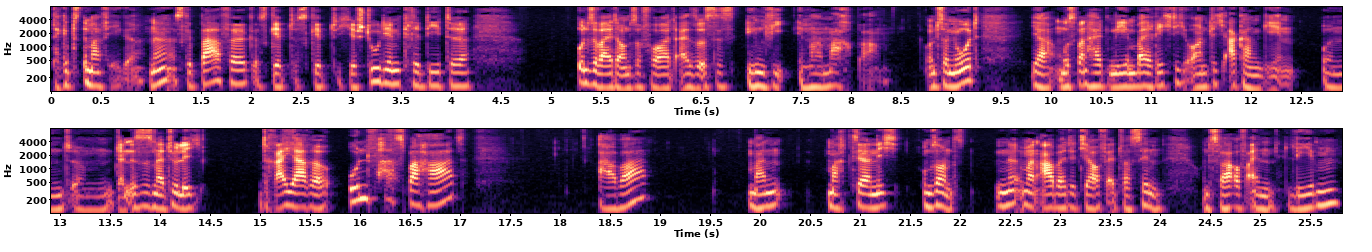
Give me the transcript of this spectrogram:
da gibt's immer Wege. Ne? Es gibt BAföG, es gibt, es gibt hier Studienkredite und so weiter und so fort. Also ist es irgendwie immer machbar. Und zur Not, ja, muss man halt nebenbei richtig ordentlich ackern gehen. Und ähm, dann ist es natürlich drei Jahre unfassbar hart, aber man macht's ja nicht umsonst. Ne? Man arbeitet ja auf etwas hin. Und zwar auf ein Leben,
